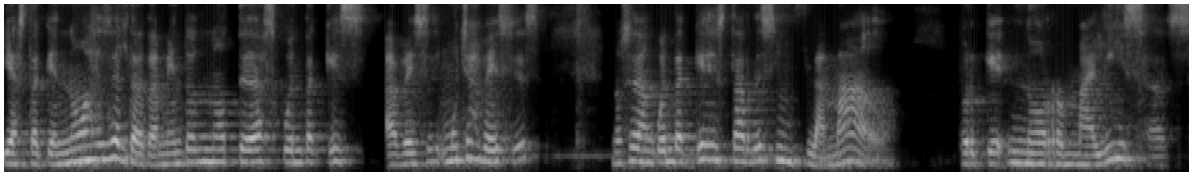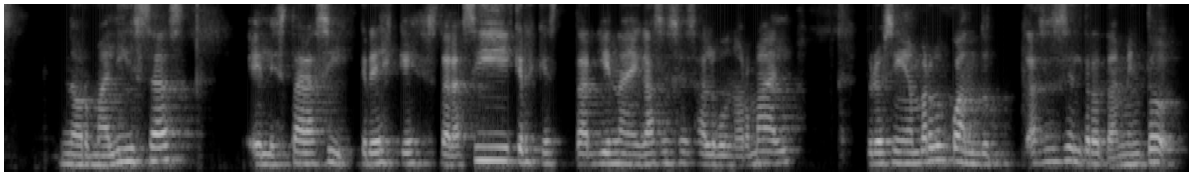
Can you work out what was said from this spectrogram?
y hasta que no haces el tratamiento no te das cuenta que es a veces, muchas veces no se dan cuenta que es estar desinflamado, porque normalizas, normalizas el estar así. Crees que estar así, crees que estar llena de gases es algo normal, pero sin embargo cuando haces el tratamiento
